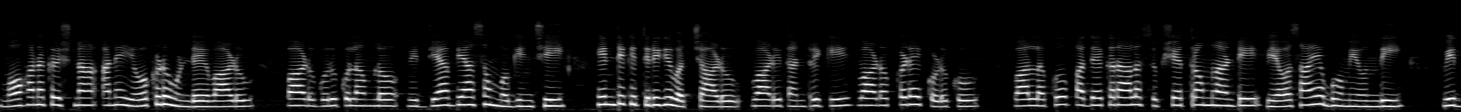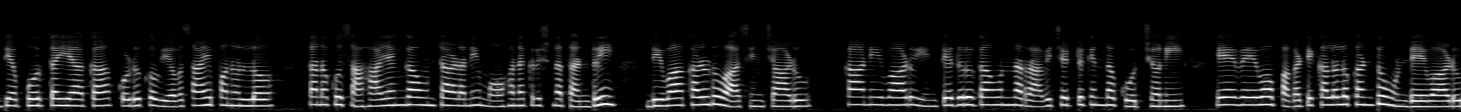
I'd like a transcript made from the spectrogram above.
మోహనకృష్ణ అనే యువకుడు ఉండేవాడు. వాడు గురుకులంలో విద్యాభ్యాసం ముగించి ఇంటికి తిరిగి వచ్చాడు. వాడి తండ్రికి వాడొక్కడే కొడుకు. వాళ్ళకు పదెకరాల సుక్షేత్రం లాంటి వ్యవసాయ భూమి ఉంది. విద్య పూర్తయ్యాక కొడుకు వ్యవసాయ పనుల్లో తనకు సహాయంగా ఉంటాడని మోహనకృష్ణ తండ్రి దివాకరుడు ఆశించాడు. కానీ వాడు ఇంటెదురుగా ఉన్న రావి చెట్టు కింద కూర్చొని ఏవేవో పగటి కలలు కంటూ ఉండేవాడు.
